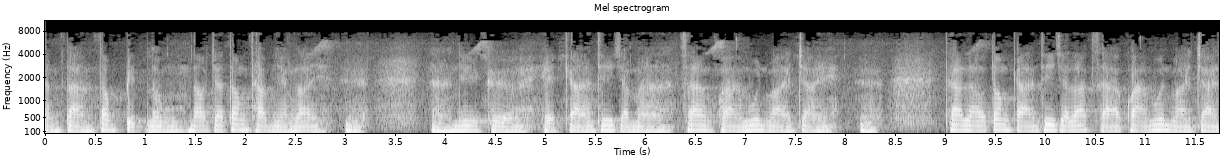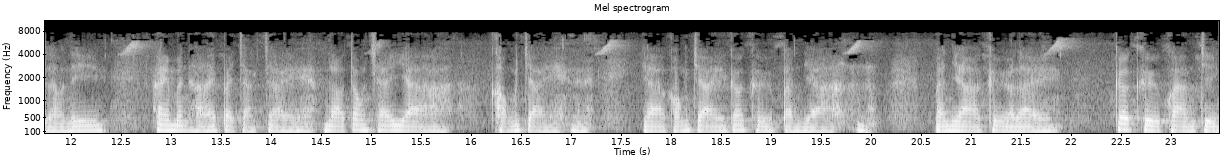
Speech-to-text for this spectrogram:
ต่างๆ ต้องปิดลงเราจะต้องทำอย่างไรนี่คือเหตุการณ์ที่จะมาสร้างความวุ่นวายใจ ถ้าเราต้องการที่จะรักษาความวุ่นวายใจเหล่านี้ ให้มันหายไปจากใจ เราต้องใช้ยาของใจ ยาของใจก็คือปัญญา ปัญญาคืออะไร ก็คือความจริง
